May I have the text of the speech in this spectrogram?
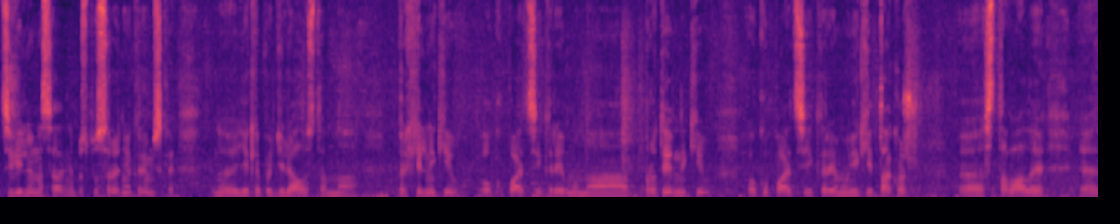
Цивільне населення безпосередньо кримське, е, яке поділялось там на прихильників окупації Криму, на противників окупації Криму, які також е, ставали е,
